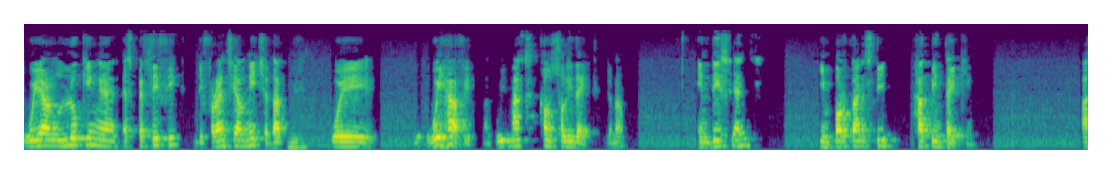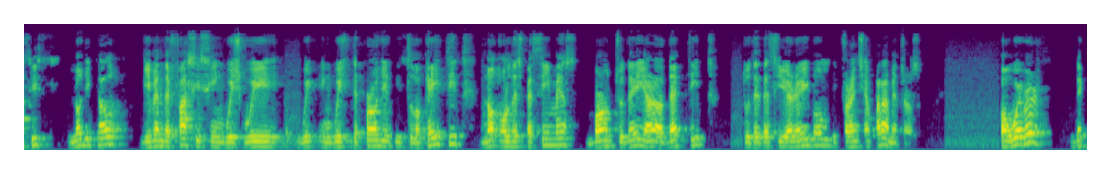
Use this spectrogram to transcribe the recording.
we are looking at a specific differential niche that mm. we we have it, but we must consolidate, you know. In this sense, important steps have been taken. As is logical, given the phases in which we, we, in which the project is located, not all the specimens born today are adapted to the desirable differential parameters. However, the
